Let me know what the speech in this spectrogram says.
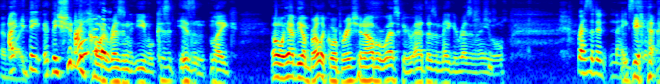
And I, like, they they shouldn't I have called it haven't- Resident Evil because it isn't. Like, oh, we have the Umbrella Corporation, Albert Wesker. That doesn't make it Resident Evil. resident nice Yeah.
